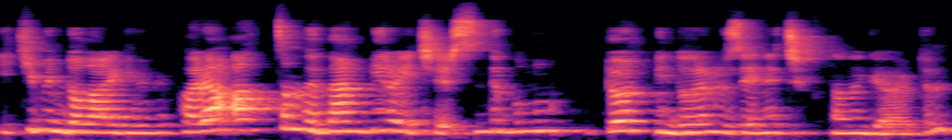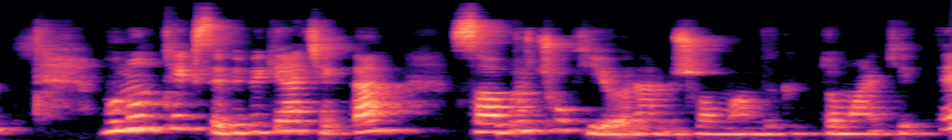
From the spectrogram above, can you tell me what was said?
2000 dolar gibi bir para attım ve ben bir ay içerisinde bunun 4000 doların üzerine çıktığını gördüm. Bunun tek sebebi gerçekten sabrı çok iyi öğrenmiş olmamdı kripto markette.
